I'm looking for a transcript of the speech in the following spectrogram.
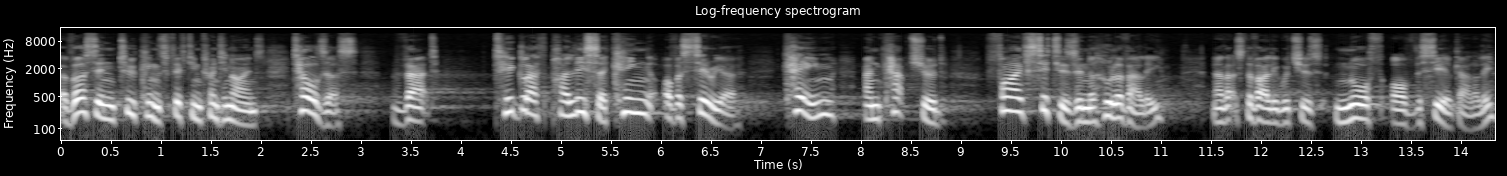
a verse in 2 Kings 15:29 tells us that Tiglath-Pileser, king of Assyria, came and captured five cities in the Hula Valley. Now, that's the valley which is north of the Sea of Galilee,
